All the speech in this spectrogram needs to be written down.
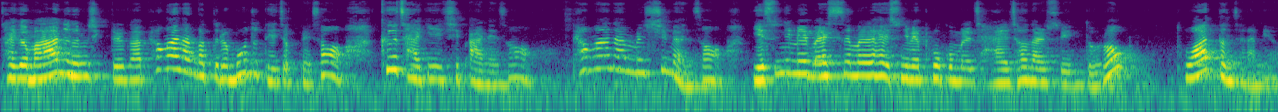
자기가 많은 음식들과 평안한 것들을 모두 대접해서 그 자기 집 안에서 평안함을 쉬면서 예수님의 말씀을 예수님의 복음을 잘 전할 수 있도록 도왔던 사람이에요.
